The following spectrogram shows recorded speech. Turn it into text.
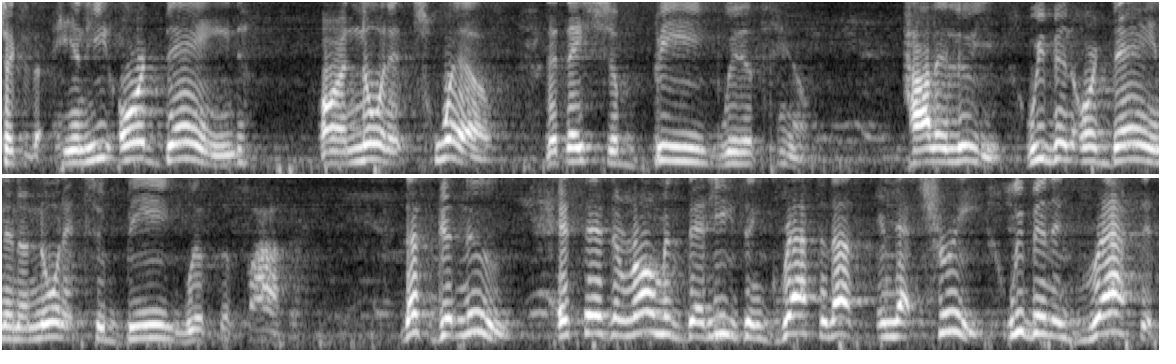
Check this out. And he ordained or anointed 12 that they should be with him. Hallelujah. We've been ordained and anointed to be with the Father. That's good news. It says in Romans that he's engrafted us in that tree. We've been engrafted.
